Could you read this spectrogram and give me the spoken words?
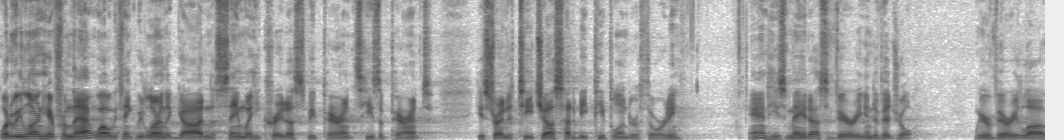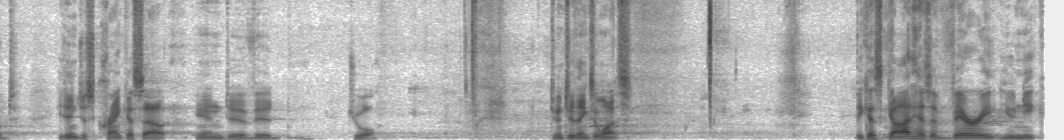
what do we learn here from that? Well, we think we learn that God, in the same way He created us to be parents, He's a parent. He's trying to teach us how to be people under authority, and He's made us very individual. We are very loved. He didn't just crank us out individual doing two things at once. Because God has a very unique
